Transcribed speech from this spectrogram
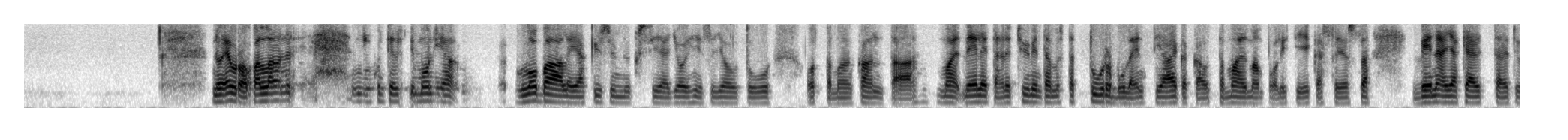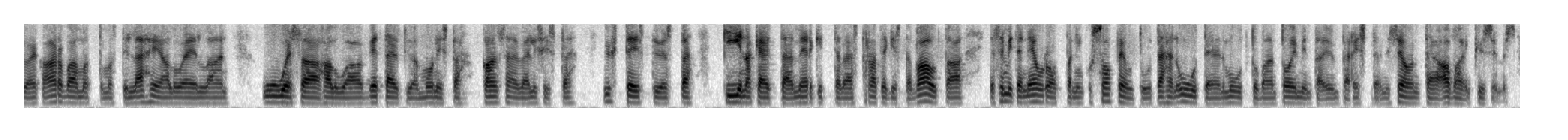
No Euroopalla on niin kuin tietysti monia globaaleja kysymyksiä, joihin se joutuu ottamaan kantaa. Me eletään nyt hyvin tämmöistä turbulenttia aikakautta maailmanpolitiikassa, jossa Venäjä käyttäytyy aika arvaamattomasti lähialueillaan, USA haluaa vetäytyä monista kansainvälisistä yhteistyöstä, Kiina käyttää merkittävää strategista valtaa, ja se, miten Eurooppa niin kuin sopeutuu tähän uuteen muuttuvaan toimintaympäristöön, niin se on tämä avainkysymys.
